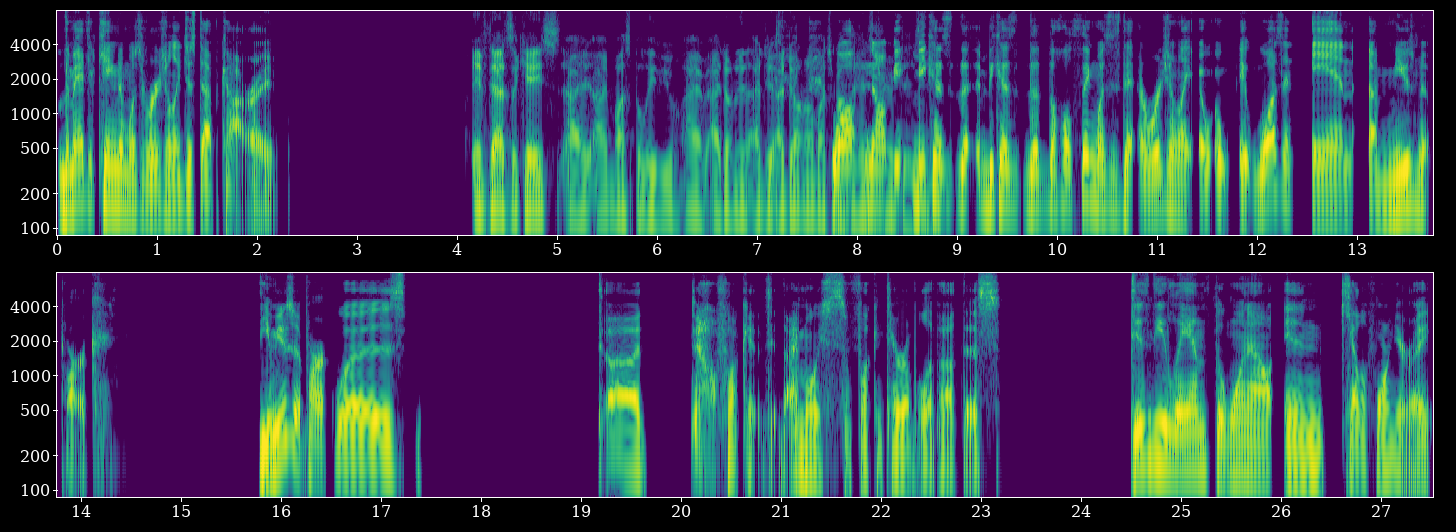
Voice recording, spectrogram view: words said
the Magic Kingdom was originally just Epcot, right? If that's the case, I, I must believe you. I I don't know- I, do, I don't know much well, about the history no, be- because the because the the whole thing was is that originally it, it wasn't an amusement park. The amusement park was, uh, oh fuck it, I'm always so fucking terrible about this. Disneyland's the one out in California, right?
